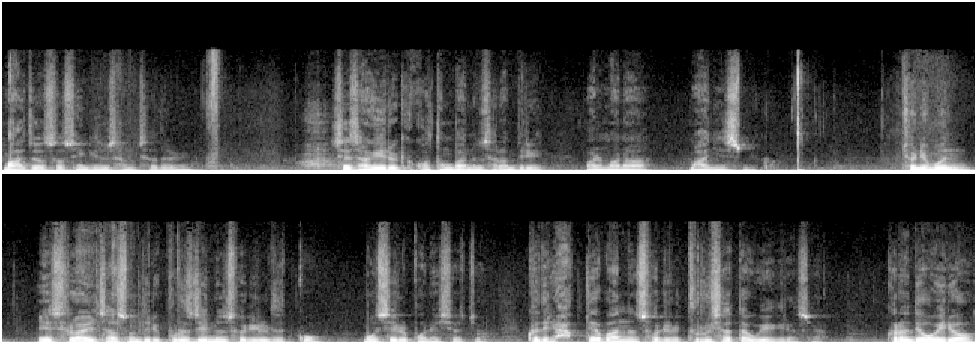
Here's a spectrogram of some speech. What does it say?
맞아서 생긴 상처들. 세상에 이렇게 고통받는 사람들이 얼마나 많이 있습니까? 주님은 이스라엘 자손들이 부르짖는 소리를 듣고 모세를 보내셨죠. 그들이 학대받는 소리를 들으셨다고 얘기를 했어요. 그런데 오히려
